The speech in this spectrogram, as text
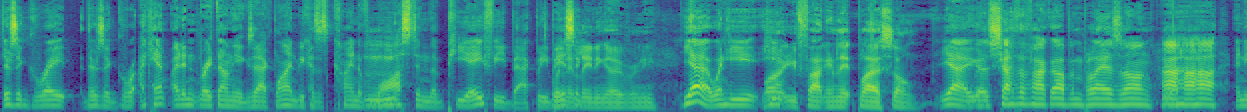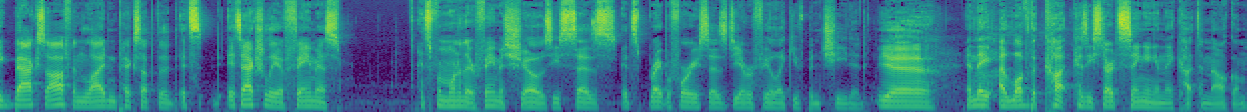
There's a great, there's a great, I can't, I didn't write down the exact line because it's kind of lost in the PA feedback, but he Mm-hmm. When basically, leaning over and he, yeah, when he, why don't he you fucking let play a song? Yeah, he goes, "Shut the fuck up and play a song." Ha ha ha! And he backs off, and Lydon picks up the. It's it's actually a famous. It's from one of their famous shows. He says it's right before he says, "Do you ever feel like you've been cheated?" Yeah, And they, I love the cut because he starts singing, and they cut to Malcolm,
